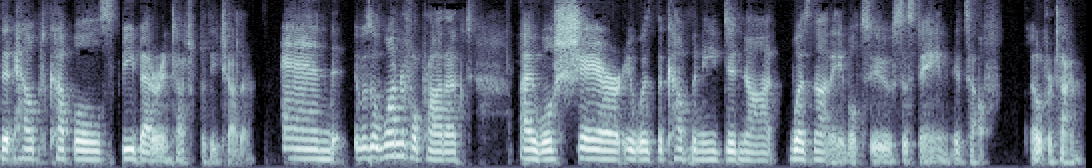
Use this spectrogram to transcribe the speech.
that helped couples be better in touch with each other. And it was a wonderful product. I will share it was the company did not was not able to sustain itself over time.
